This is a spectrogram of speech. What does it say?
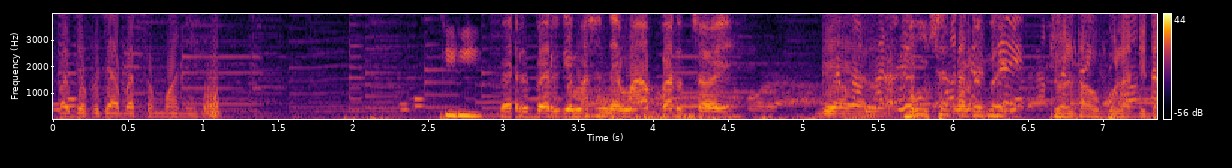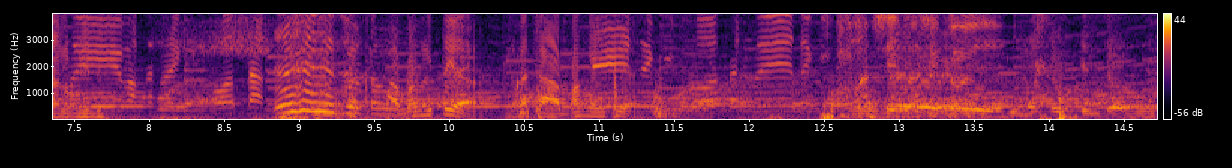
baju pejabat semua nih. Ber ber Dimas Anjay Mabar coy Dia Buset ada nih. Jual tahu bulat di dalam ini. Jual tahu. abang itu ya? Bukan cabang ya itu ya? nasi coy Dimasukin cowok.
